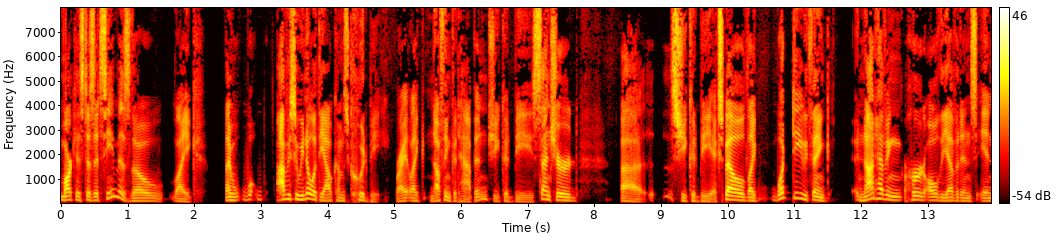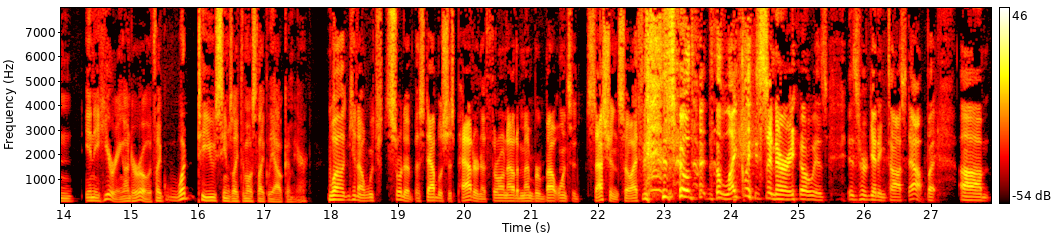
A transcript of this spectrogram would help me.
Marcus, does it seem as though like and obviously we know what the outcomes could be, right? Like nothing could happen. She could be censured uh, she could be expelled. Like, what do you think? Not having heard all the evidence in in a hearing under oath, like what to you seems like the most likely outcome here? Well, you know, we've sort of established this pattern of throwing out a member about once a session. So I think so. The, the likely scenario is is her getting tossed out. But um,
